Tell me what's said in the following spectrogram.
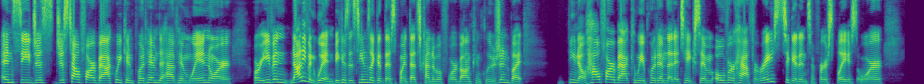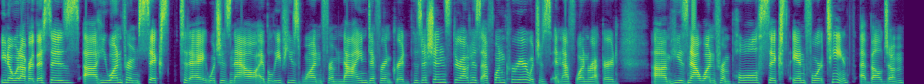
and see just just how far back we can put him to have him win or or even not even win because it seems like at this point that's kind of a foregone conclusion but you know, how far back can we put him that it takes him over half a race to get into first place or, you know, whatever. This is, uh, he won from sixth today, which is now, I believe he's won from nine different grid positions throughout his F1 career, which is an F1 record. Um, he is now won from pole, sixth, and 14th at Belgium.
